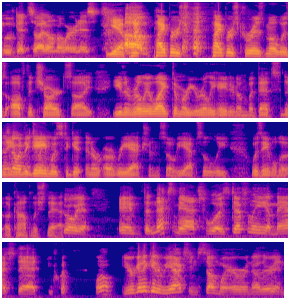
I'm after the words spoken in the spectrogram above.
moved it, so I don't know where it is. Yeah, Pi- Um, Piper's Piper's charisma was off the charts. Uh, you either really liked him or you really hated him, but that's the name no of the in game was to get an, a, a reaction. So he absolutely was able to accomplish that. Oh yeah, and the next match was definitely a match that, well, you're gonna get a reaction somewhere or another, and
